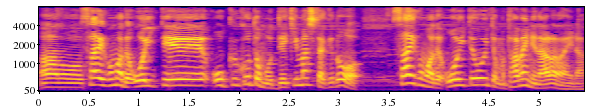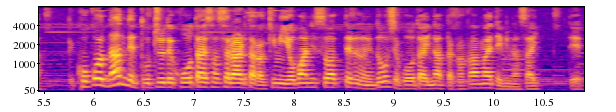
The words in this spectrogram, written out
あの最後まで置いておくこともできましたけど最後まで置いておいてもためにならないなって。ここなんで途中で交代させられたか君4番に座ってるのにどうして交代になったか考えてみなさいって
